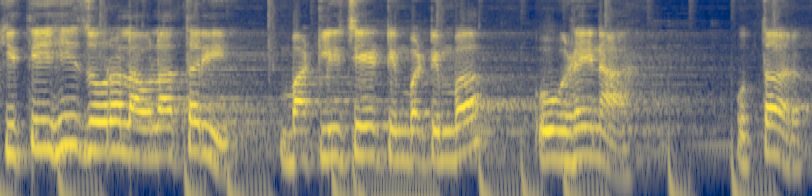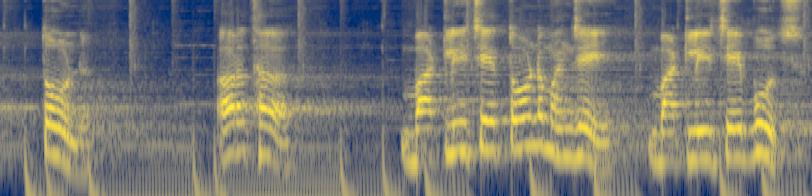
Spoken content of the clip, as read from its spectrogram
कितीही जोर लावला तरी बाटलीचे टिंबटिंब उघडेना. उत्तर तोंड. अर्थ बाटलीचे तोंड म्हणजे बाटलीचे बूच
